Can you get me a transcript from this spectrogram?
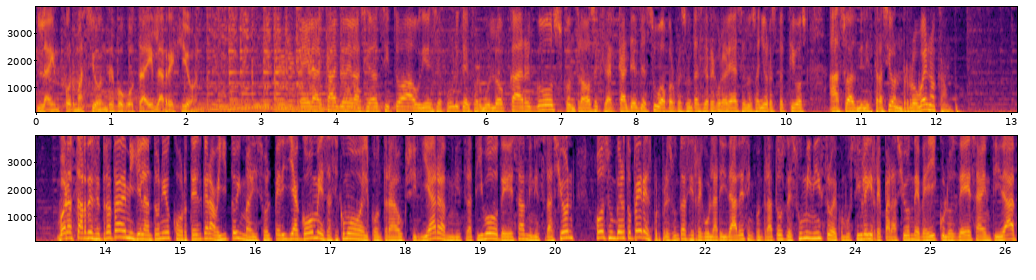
la información de Bogotá y la región. El alcalde de la ciudad citó a audiencia pública y formuló cargos contra dos exalcaldes de Suba por presuntas irregularidades en los años respectivos a su administración. Rubén Ocampo. Buenas tardes, se trata de Miguel Antonio Cortés Gravito y Marisol Perilla Gómez, así como el contraauxiliar administrativo de esa administración, José Humberto Pérez, por presuntas irregularidades en contratos de suministro de combustible y reparación de vehículos de esa entidad.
